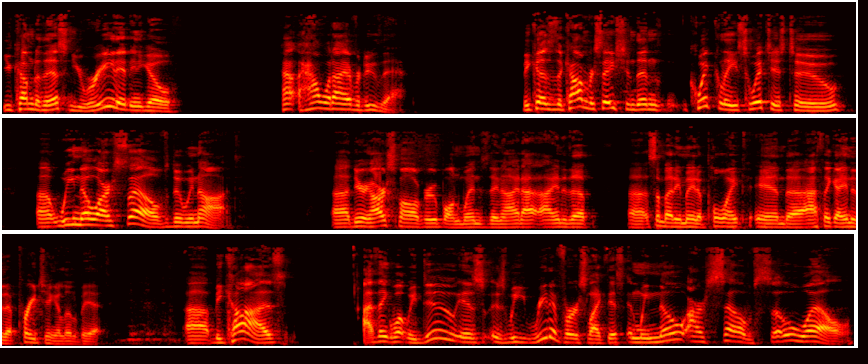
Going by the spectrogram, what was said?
you come to this and you read it and you go, How, how would I ever do that? Because the conversation then quickly switches to uh, we know ourselves, do we not? Uh, during our small group on Wednesday night, I, I ended up, uh, somebody made a point, and uh, I think I ended up preaching a little bit. Uh, because I think what we do is, is we read a verse like this and we know ourselves so well,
